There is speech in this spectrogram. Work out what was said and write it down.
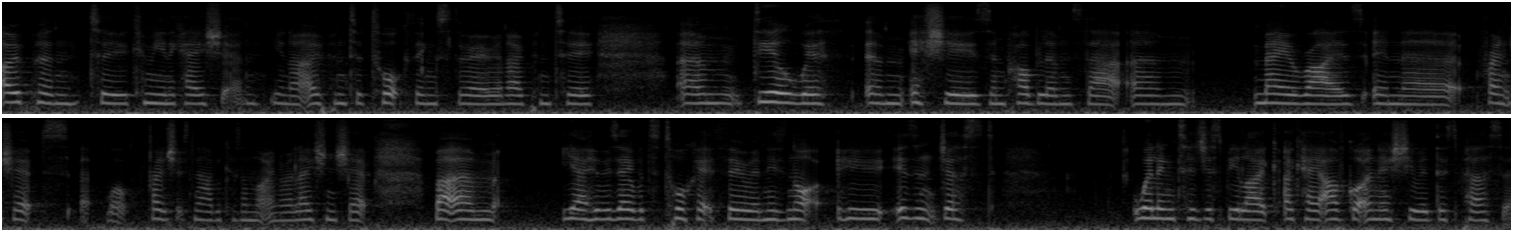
open to communication, you know, open to talk things through and open to um, deal with um, issues and problems that um, may arise in uh, friendships, uh, well, friendships now because I'm not in a relationship, but um, yeah, who is able to talk it through and is not, who isn't just willing to just be like, okay, I've got an issue with this person,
